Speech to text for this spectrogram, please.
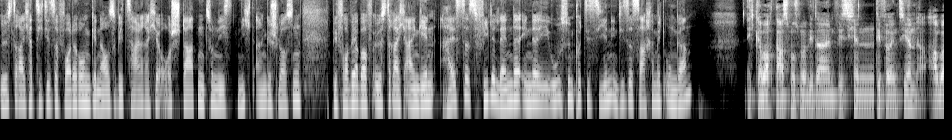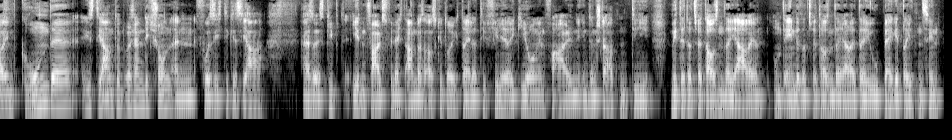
Österreich hat sich dieser Forderung genauso wie zahlreiche Oststaaten zunächst nicht angeschlossen. Bevor wir aber auf Österreich eingehen, heißt das, viele Länder in der EU sympathisieren in dieser Sache mit Ungarn? Ich glaube, auch das muss man wieder ein bisschen differenzieren. Aber im Grunde ist die Antwort wahrscheinlich schon ein vorsichtiges Ja. Also es gibt jedenfalls vielleicht anders ausgedrückt relativ viele Regierungen, vor allem in den Staaten, die Mitte der 2000er Jahre und Ende der 2000er Jahre der EU beigetreten sind,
